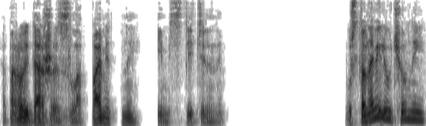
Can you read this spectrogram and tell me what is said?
а порой даже злопамятны и мстительны. Установили ученые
